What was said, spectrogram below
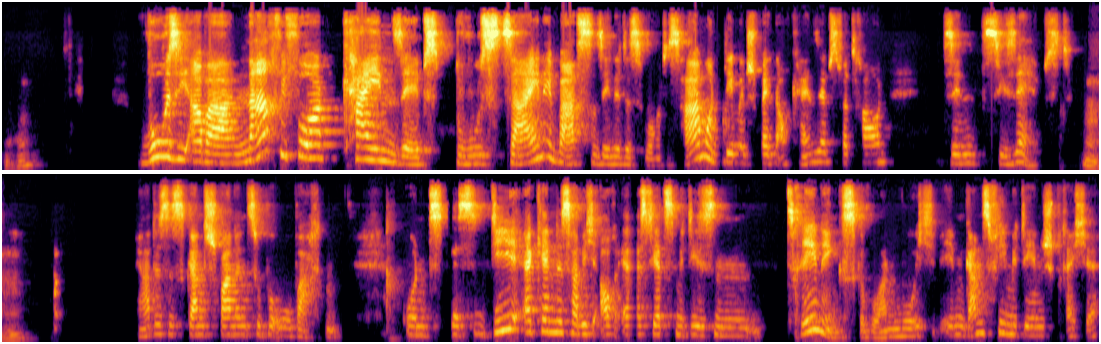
Mhm. Wo sie aber nach wie vor kein Selbstbewusstsein im wahrsten Sinne des Wortes haben und dementsprechend auch kein Selbstvertrauen, sind sie selbst. Mhm. Ja, das ist ganz spannend zu beobachten. Und das, die Erkenntnis habe ich auch erst jetzt mit diesen Trainings gewonnen, wo ich eben ganz viel mit denen spreche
